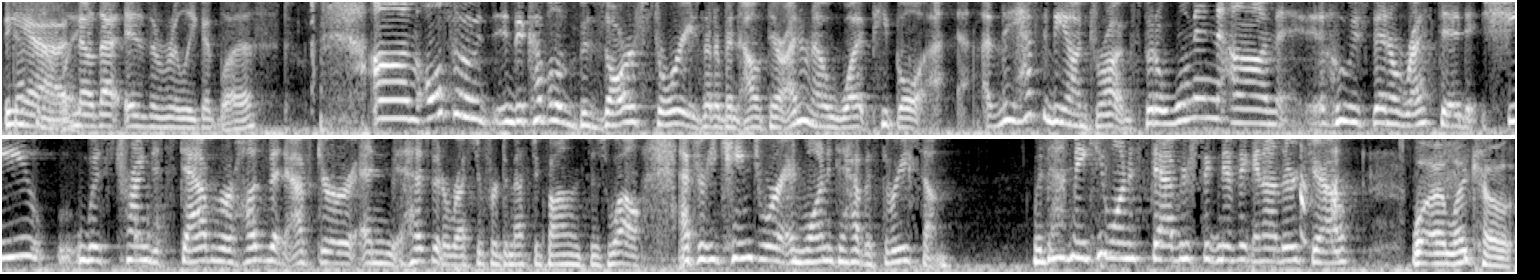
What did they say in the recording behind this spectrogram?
yeah, no, that is a really good list. Um, also, the couple of bizarre stories that have been out there. I don't know what people. uh, They have to be on drugs. But a woman um, who has been arrested, she was trying to stab her husband after, and has been arrested for domestic violence as well, after he came to her and wanted to have a threesome. Would that make you want to stab your significant other, Joe? Well, I like how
